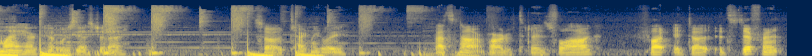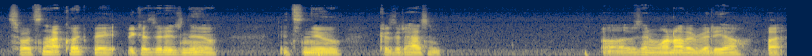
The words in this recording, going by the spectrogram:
my haircut was yesterday, so technically, that's not part of today's vlog. But it does. It's different, so it's not clickbait because it is new. It's new because it hasn't. Well, it was in one other video, but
